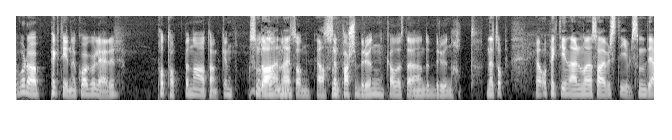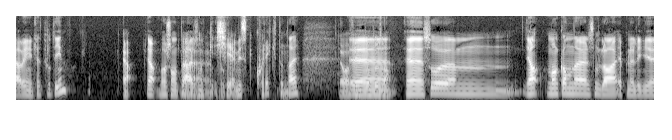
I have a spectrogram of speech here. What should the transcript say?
hvor da pektinet koagulerer på toppen av tanken. Som da en, en sånn ja, som- brun kalles det. En brun hatt. Nettopp. Ja, og pektin er noe jeg sa jeg vel stivelse, men det er jo egentlig et protein. Ja. Ja, Bare sånn at det er sånn kjemisk korrekt, dette her. Det var fint at du sa. Eh, eh, så um, ja, man kan eh, liksom la eplene ligge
